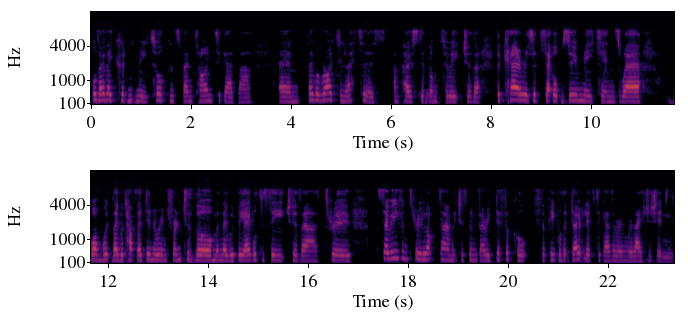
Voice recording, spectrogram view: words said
although they couldn't meet up and spend time together, um, they were writing letters and posting them to each other. The carers had set up Zoom meetings where one would they would have their dinner in front of them and they would be able to see each other through so even through lockdown which has been very difficult for people that don't live together in relationships mm.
